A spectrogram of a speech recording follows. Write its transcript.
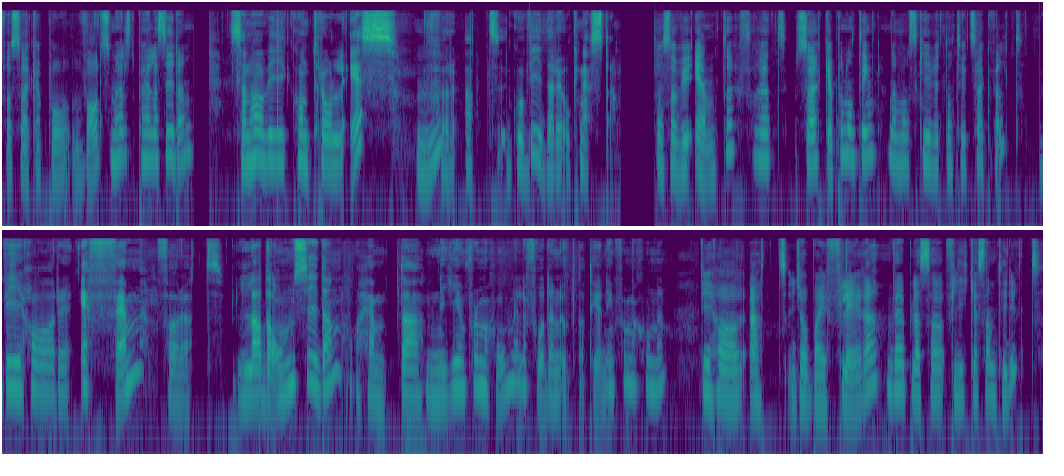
för att söka på vad som helst på hela sidan. Sen har vi Ctrl S Mm. för att gå vidare och nästa. Sen så har vi Enter för att söka på någonting när man skrivit något i ett sökfält. Vi har F5 för att ladda om sidan och hämta ny information eller få den uppdaterade informationen. Vi har att jobba i flera webbläsarflikar samtidigt.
